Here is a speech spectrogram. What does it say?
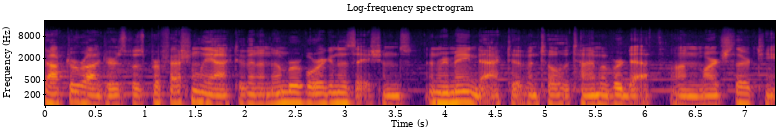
Dr. Rogers was professionally active in a number of organizations and remained active until the time of her death on March 13,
